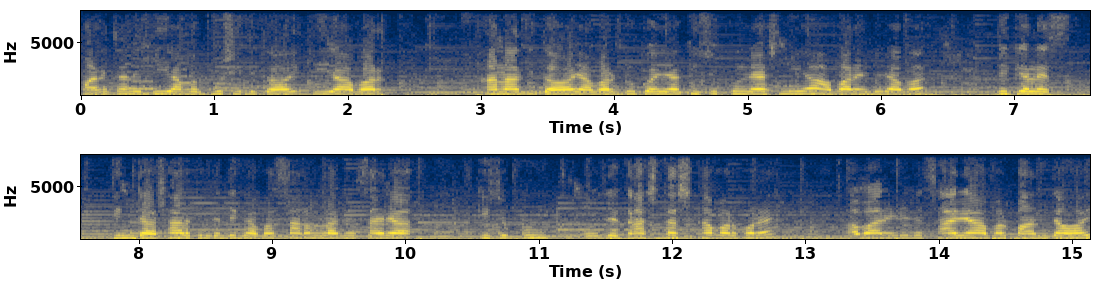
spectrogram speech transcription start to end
পানি টানি দিয়ে আবার ভুসি দিতে হয়, দিয়ে আবার হানা দিতে হয়, আবার ডুকাইয়া কিছুক্ষণ রেস্ট নিয়ে আবার এদের আবার বিকেলে তিনটা, সাড়ে তিনটার দিকে আবার সারান লাগে, সাইরা কিছুক্ষণ ওই যে ঘাস টাস খাবার পরে আবার এদিকে সাইরা আবার বাঁধতে হয়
